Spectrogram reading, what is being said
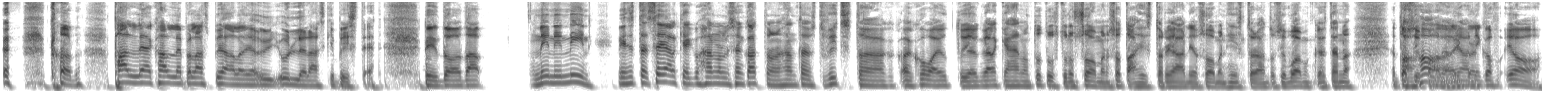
tuota, Palle ja Kalle pelas pihalla ja Ylle läski pisteet. Niin tuota, niin, niin, niin. Niin sitten sen jälkeen, kun hän oli sen katsonut, niin hän täysin, että vitsi, toi on aika, aika kova juttu. Ja jonka jälkeen hän on tutustunut Suomen sotahistoriaan ja Suomen historiaan tosi voimakkaasti. Hän on, ja tosi Ahaa, paljon ihan eikö- niin kuin, joo.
